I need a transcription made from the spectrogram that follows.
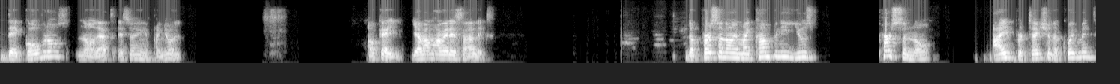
De cobros, no, that's, eso es en español. Ok, ya vamos a ver esa, Alex. The personnel in my company use personal eye protection equipment.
